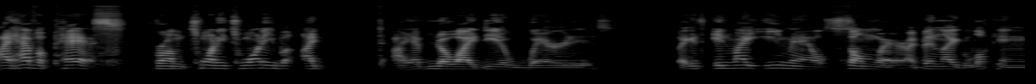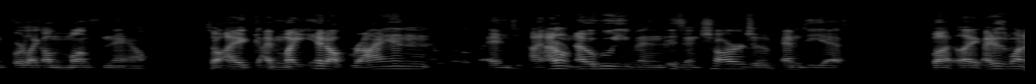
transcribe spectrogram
I have a pass from 2020, but I I have no idea where it is. Like it's in my email somewhere. I've been like looking for like a month now. So I I might hit up Ryan and I, I don't know who even is in charge of MDF. But like I just want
